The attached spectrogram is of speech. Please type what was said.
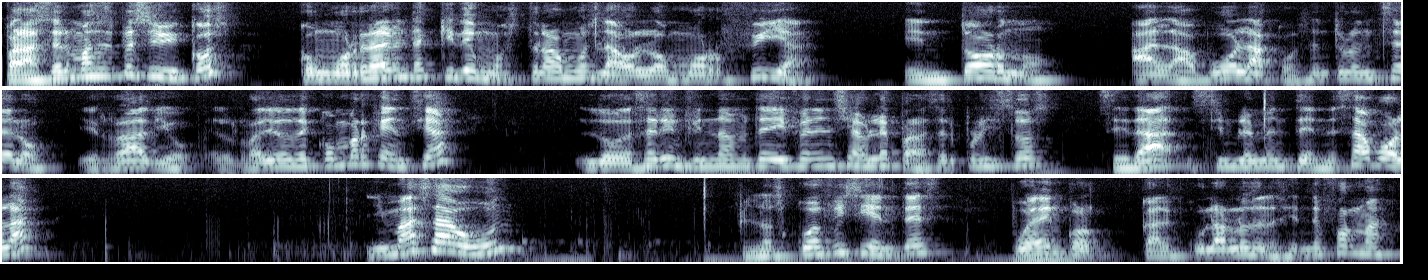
para ser más específicos, como realmente aquí demostramos la holomorfía en torno a la bola con centro en cero y radio, el radio de convergencia, lo de ser infinitamente diferenciable, para ser precisos, se da simplemente en esa bola. Y más aún, los coeficientes pueden calcularlos de la siguiente forma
